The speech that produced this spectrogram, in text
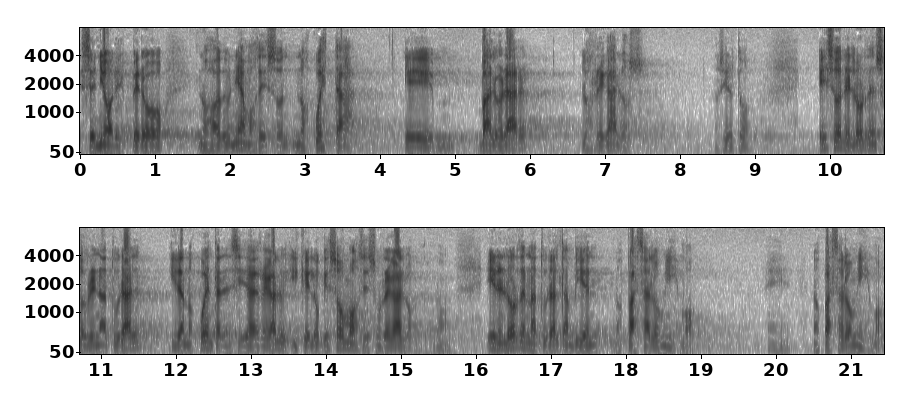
señores, pero nos adueñamos de eso. Nos cuesta eh, valorar los regalos, ¿no es cierto? Eso en el orden sobrenatural y darnos cuenta de la necesidad de regalo y que lo que somos es un regalo. ¿no? Y en el orden natural también nos pasa lo mismo. Nos pasa lo mismo.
